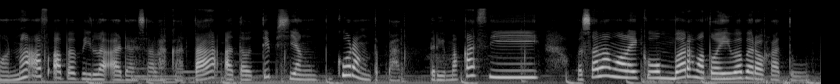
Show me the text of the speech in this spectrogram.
Mohon maaf apabila ada salah kata atau tips yang kurang tepat. Terima kasih. Wassalamualaikum warahmatullahi wabarakatuh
